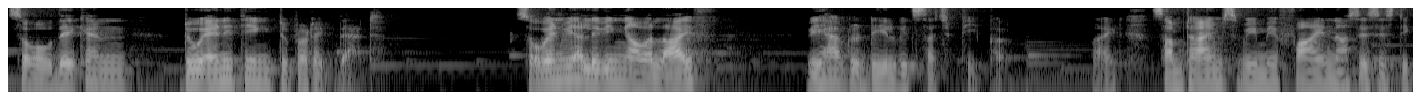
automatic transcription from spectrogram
So they can do anything to protect that. So when we are living our life, we have to deal with such people, right? Sometimes we may find narcissistic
